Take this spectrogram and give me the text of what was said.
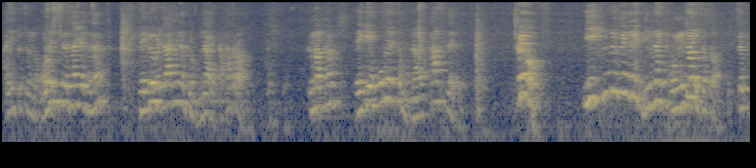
아직도 좀 어르신들 사이에서는 계급을 따지는 그런 문화가 있다 하더라고. 아직도. 그만큼 되게 오래됐던 문화가 파스되고 그리고 이 힌두교인들이 믿는 경전이 있었어. 즉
